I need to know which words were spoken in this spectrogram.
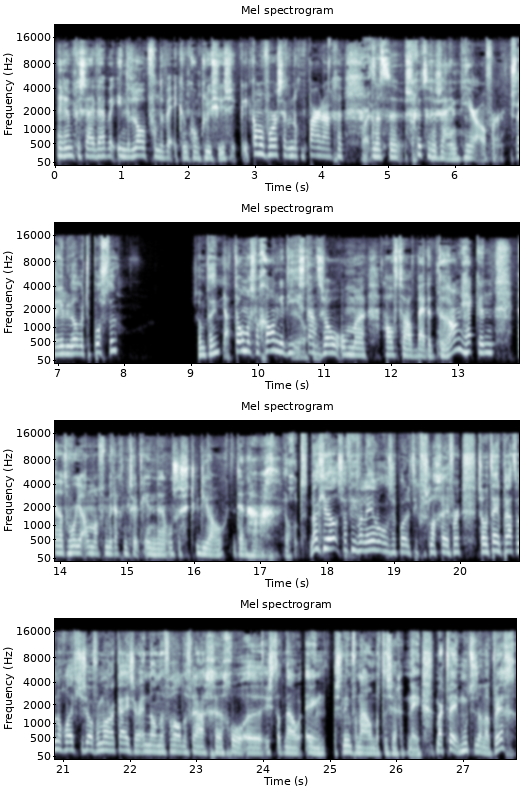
En Remke zei, we hebben in de loop van de week een conclusie. Dus ik, ik kan me voorstellen nog een paar dagen aan het eh, schutteren zijn hierover. Staan jullie wel weer te posten? Zometeen? Ja, Thomas van Groningen die Heel staat goed. zo om eh, half twaalf bij de dranghekken. En dat hoor je allemaal vanmiddag natuurlijk in eh, onze studio Den Haag. Heel goed. Dankjewel, Sophie van Leeuwen, onze politiek verslaggever. Zometeen praten we nog wel eventjes over Mona Keizer. En dan eh, vooral de vraag: goh, is dat nou één, slim van haar om dat te zeggen? Nee. Maar twee, moet ze dan ook weg?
